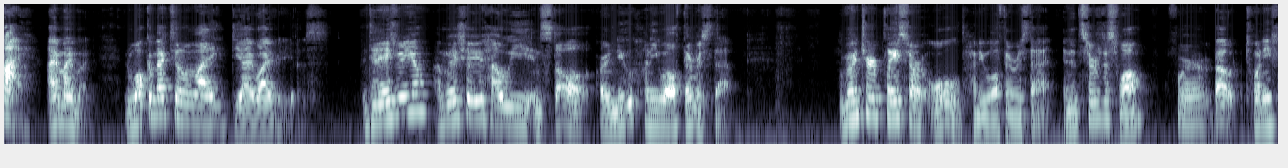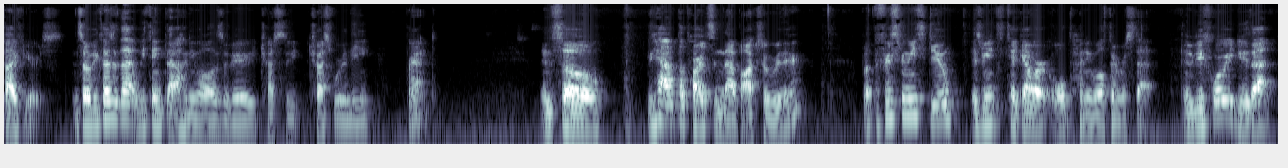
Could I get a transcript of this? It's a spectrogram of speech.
Hi, I'm Maimon, and welcome back to one of my DIY videos. In today's video, I'm going to show you how we install our new Honeywell thermostat. We're going to replace our old Honeywell thermostat, and it served us well for about 25 years. And so because of that, we think that Honeywell is a very trustworthy brand. And so we have the parts in that box over there, but the first thing we need to do is we need to take out our old Honeywell thermostat. And before we do that,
